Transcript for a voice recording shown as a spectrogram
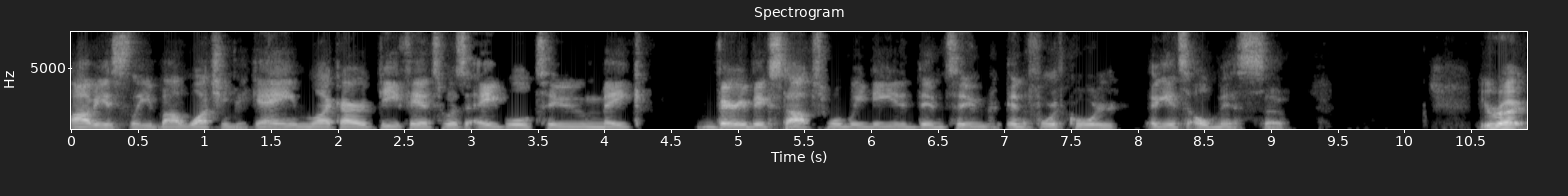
obviously by watching the game like our defense was able to make very big stops when we needed them to in the fourth quarter against Ole Miss so you're right.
